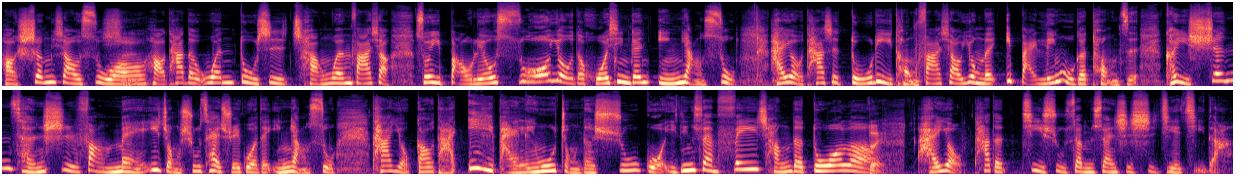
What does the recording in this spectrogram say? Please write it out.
好，生酵素哦，好，它的温度是常温发酵，所以保留所有的活性跟营养素。还有它是独立桶发酵，用了一百零五个桶子，可以深层释放每一种蔬菜水果的营养素。它有高达一百零五种的蔬果，已经算非常的多了。，对。还有它的技术算不算是世界级的、啊？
